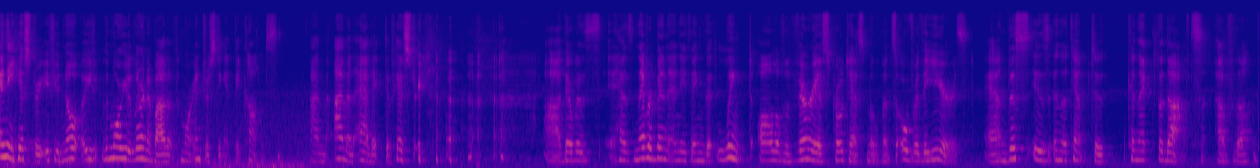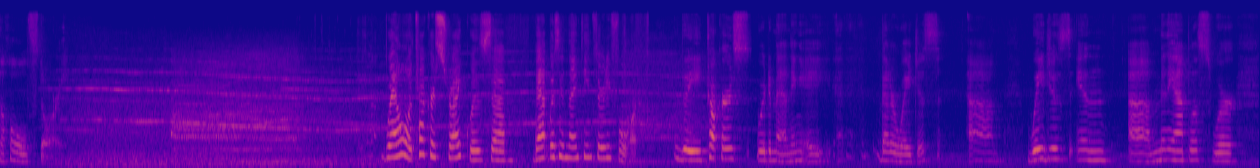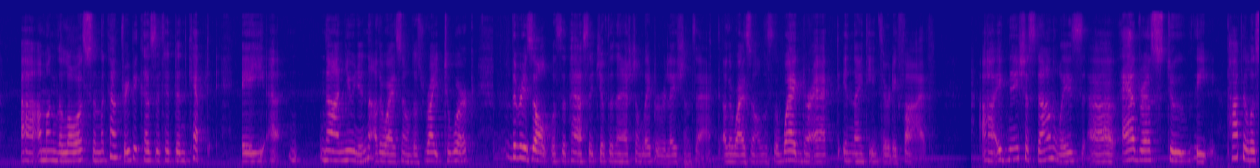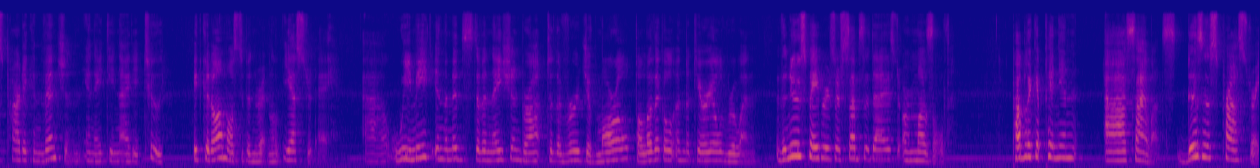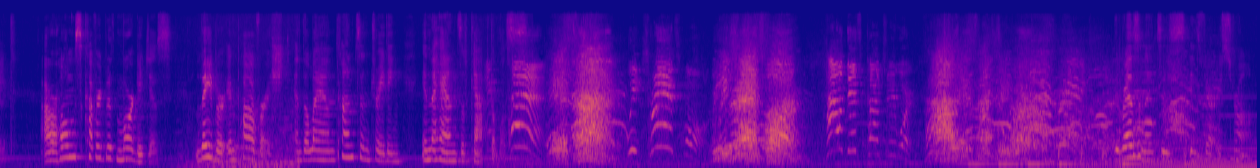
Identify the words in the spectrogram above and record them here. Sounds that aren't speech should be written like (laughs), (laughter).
any history, if you know, if, the more you learn about it, the more interesting it becomes. I'm, I'm an addict of history. (laughs) uh, there was, has never been anything that linked all of the various protest movements over the years. And this is an attempt to connect the dots of the, the whole story. Well, a truckers' strike was, uh, that was in 1934. The truckers were demanding a better wages. Uh, wages in uh, Minneapolis were uh, among the lowest in the country because it had been kept a uh, non-union, otherwise known as right to work. The result was the passage of the National Labor Relations Act, otherwise known as the Wagner Act in 1935. Uh, Ignatius Donnelly's uh, address to the Populist Party Convention in 1892, it could almost have been written yesterday. Uh, we meet in the midst of a nation brought to the verge of moral, political, and material ruin. The newspapers are subsidized or muzzled. Public opinion uh, silenced. Business prostrate. Our homes covered with mortgages. Labor impoverished. And the land concentrating in the hands of capitalists. It's time. We transform. We transform. How this country works. How this country works. The resonance is, is very strong.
